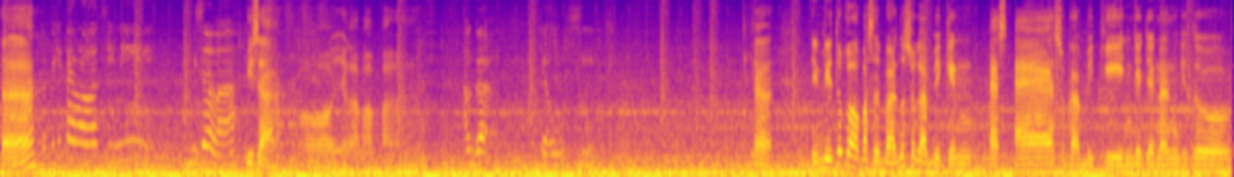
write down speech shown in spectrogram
Hah? tapi kita lewat sini bisa lah. Bisa? Oh ya nggak apa-apa lah. Agak Nah, jadi dia tuh kalau pas lebaran tuh suka bikin es-es, suka bikin jajanan gitu.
